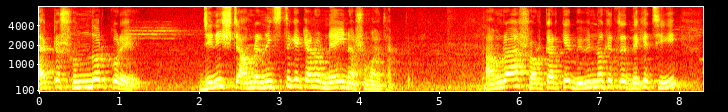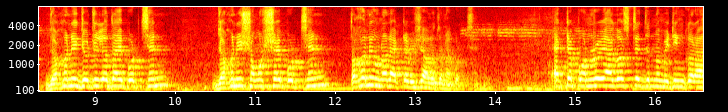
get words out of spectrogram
একটা সুন্দর করে জিনিসটা আমরা নিজ থেকে কেন নেই না সময় থাকতে? আমরা সরকারকে বিভিন্ন ক্ষেত্রে দেখেছি, যখনই জটিলতায় পড়ছেন, যখনই সমস্যায় পড়ছেন, তখনই ওনারা একটা বিষয় আলোচনা করছেন। একটা পনেরোই আগস্টের জন্য মিটিং করা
